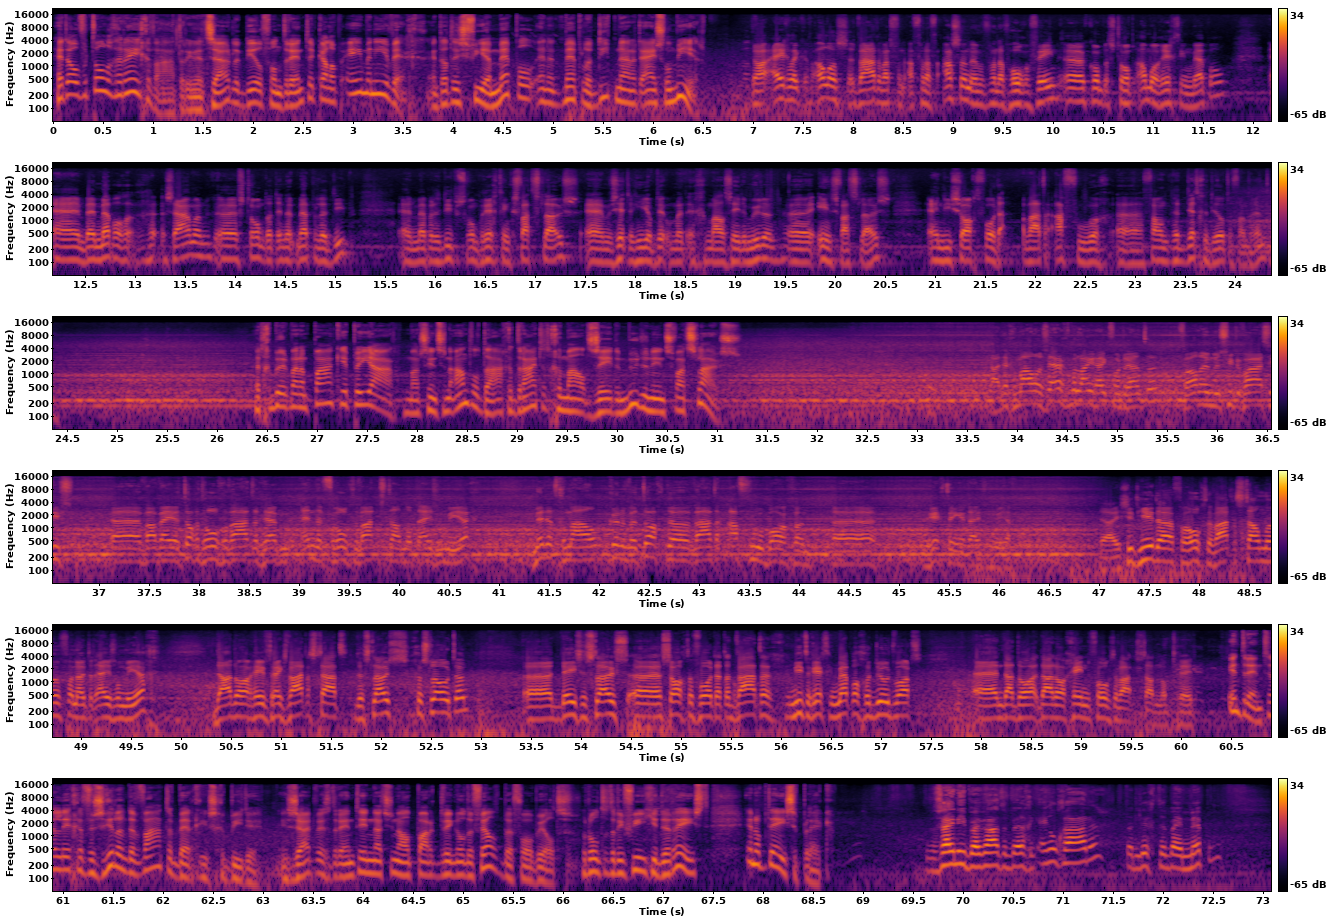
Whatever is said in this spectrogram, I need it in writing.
Het overtollige regenwater in het zuidelijk deel van Drenthe kan op één manier weg. En dat is via Meppel en het Meppelerdiep naar het IJsselmeer. Nou, eigenlijk alles, het water wat vanaf, Assen en vanaf Hogeveen uh, komt, dat stroomt allemaal richting Meppel. En bij Meppel samen uh, stroomt dat in het Meppelerdiep. En Meppelerdiep stroomt richting Zwartsluis. En we zitten hier op dit moment in gemaal Zedemuden uh, in Zwartsluis. En die zorgt voor de waterafvoer van dit gedeelte van Drenthe. Het gebeurt maar een paar keer per jaar, maar sinds een aantal dagen draait het gemaal Zedemuden in Zwartsluis. Ja, dit gemaal is erg belangrijk voor Drenthe. Vooral in de situaties uh, waarbij we toch het hoge water hebben en de verhoogde waterstand op het IJsselmeer. Met het gemaal kunnen we toch de waterafvoer borgen uh, richting het IJsselmeer. Ja, je ziet hier de verhoogde waterstanden vanuit het IJsselmeer. Daardoor heeft Rijkswaterstaat de sluis gesloten. Uh, deze sluis uh, zorgt ervoor dat het water niet richting Meppel geduwd wordt en daardoor, daardoor geen verhoogde waterstanden optreden. In Drenthe liggen verschillende waterbergingsgebieden. In Zuidwest-Drenthe in Nationaal Park Dwingelde bijvoorbeeld, rond het riviertje de Reest en op deze plek. We zijn hier bij waterberging Engelgaarde, dat ligt bij Meppel.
